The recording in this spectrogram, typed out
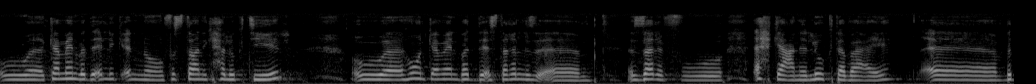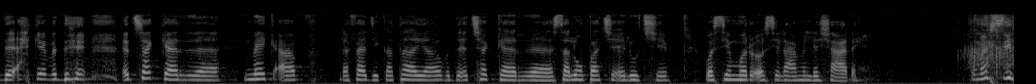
وكمان بدي أقول لك إنه فستانك حلو كتير. وهون كمان بدي أستغل الظرف وأحكي عن ال look تبعي. أه بدي أحكي بدي أتشكر الميك أب. لفادي كاتايا وبدي اتشكر صالون باتشي ألوتشي وسيم مرقص اللي عمل لي شعري وميرسي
